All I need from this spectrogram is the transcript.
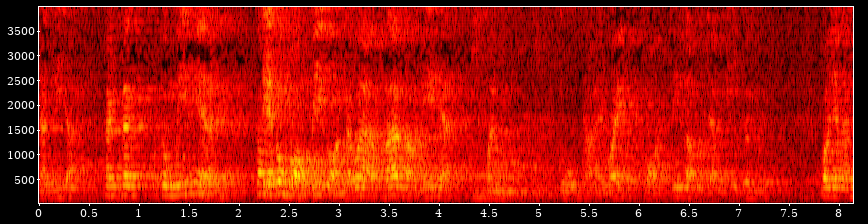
ทางนี้อะทางทางตรงนี้เนี่ยต้องเดี๋ยวต้องบอกพี่ก่อนนะว่าพระเหล่านี้เนี่ยมันถูกถ่ายไว้ก่อนที่เราจะมีเครื่องมือเพราะฉะนั้น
